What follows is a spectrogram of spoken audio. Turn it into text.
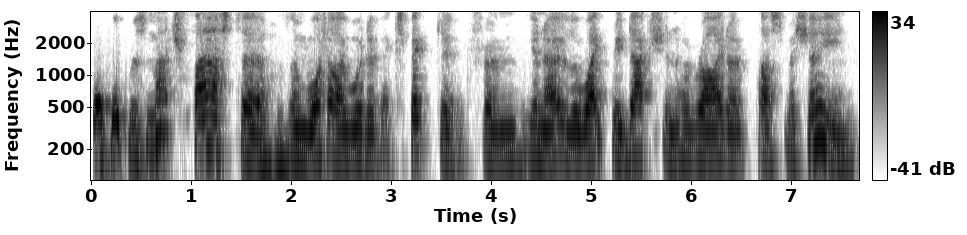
that it was much faster than what I would have expected from, you know, the weight reduction of rider plus machine.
